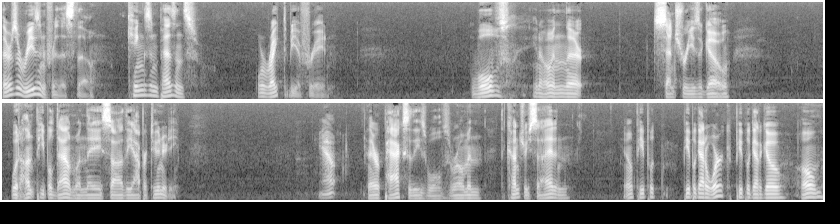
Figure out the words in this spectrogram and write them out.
There's a reason for this, though. Kings and peasants were right to be afraid. Wolves, you know, in the centuries ago, would hunt people down when they saw the opportunity. Yep. There were packs of these wolves roaming the countryside, and you know, people people got to work, people got to go home.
